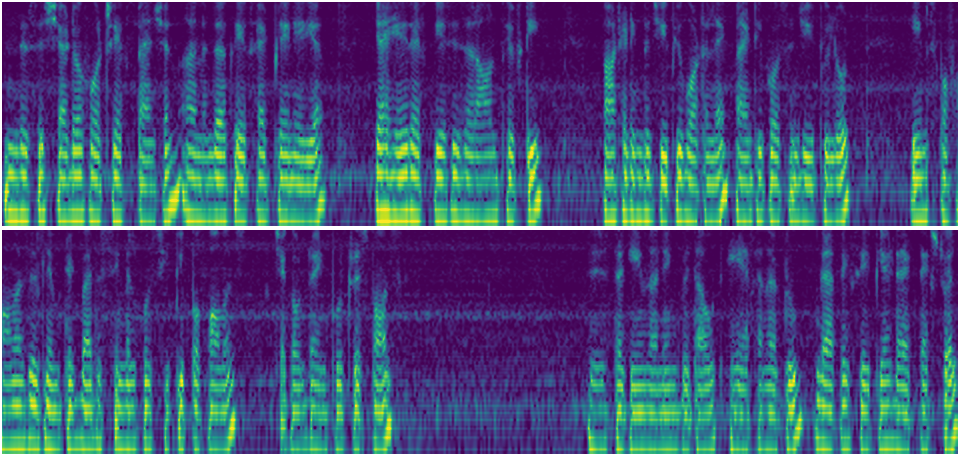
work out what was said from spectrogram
This is shadow of Erdtree expansion. I'm in the Gravesite Plain area. Yeah here FPS is around 50 not hitting the GPU bottleneck 90% GPU load. Game's performance is limited by the single core CPU performance. Check out the input response this is the game running without AFMF2 graphics API DirectX 12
